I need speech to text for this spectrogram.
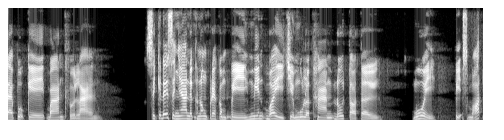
ដែលពួកគេបានធ្វើឡើងសេចក្តីសញ្ញានៅក្នុងព្រះគម្ពីរមាន3ជាមូលដ្ឋានដូចតទៅ1 ពាក្យស្បត់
